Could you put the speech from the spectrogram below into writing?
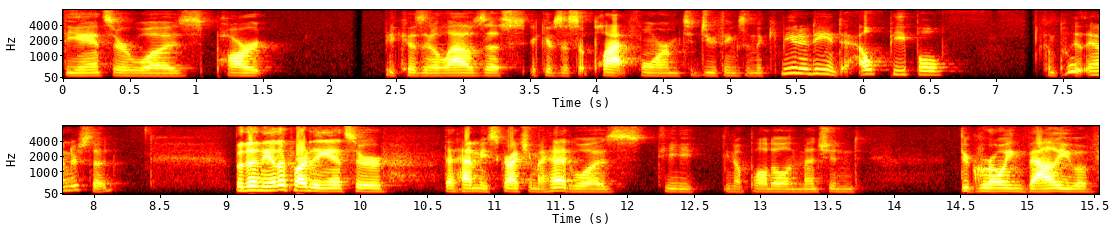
the answer was part because it allows us, it gives us a platform to do things in the community and to help people. Completely understood. But then the other part of the answer that had me scratching my head was he, you know, Paul Dolan mentioned the growing value of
